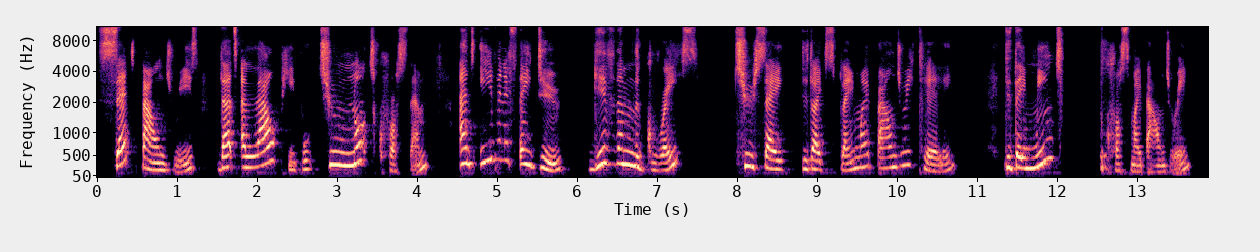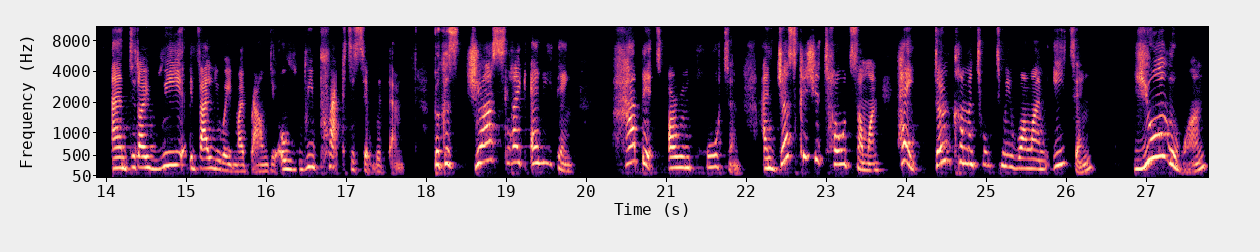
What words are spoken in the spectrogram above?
Set boundaries that allow people to not cross them. And even if they do, give them the grace to say, did I explain my boundary clearly? Did they mean to cross my boundary? And did I re-evaluate my boundary or re-practice it with them? Because just like anything, Habits are important. And just because you told someone, hey, don't come and talk to me while I'm eating, you're the one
